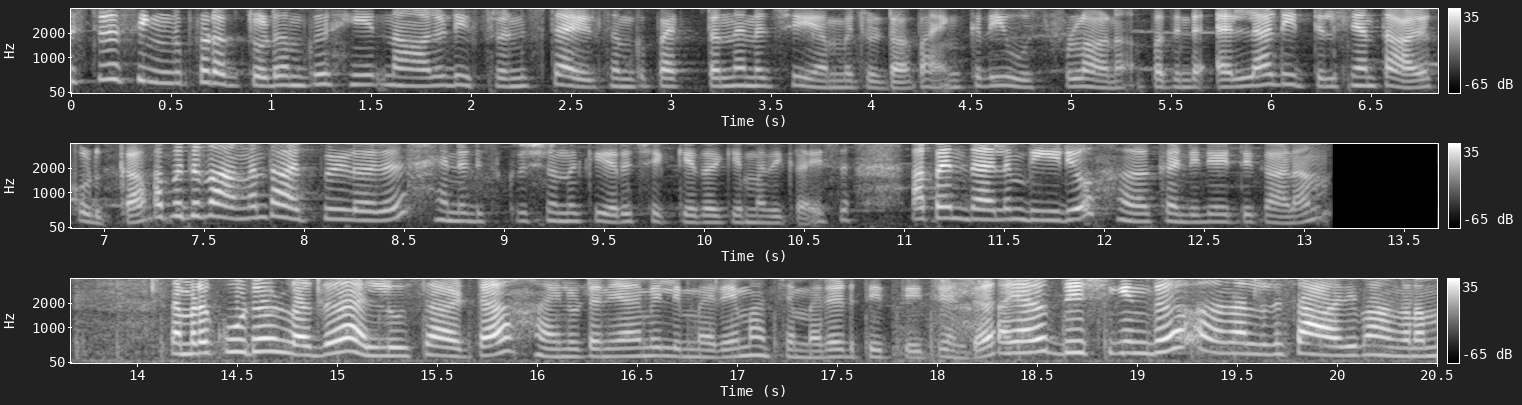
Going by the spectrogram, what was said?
ജസ്റ്റ് ഒരു സിംഗിൾ പ്രൊഡക്റ്റോട് നമുക്ക് ഈ നാല് ഡിഫറെന്റ് സ്റ്റൈൽസ് നമുക്ക് പെട്ടെന്ന് തന്നെ ചെയ്യാൻ പറ്റും കേട്ടോ ഭയങ്കര യൂസ്ഫുൾ ആണ്. അപ്പോൾ അതിന്റെ എല്ലാ ഡീറ്റെയിൽസ് ഞാൻ താഴെ കൊടുക്കാം. അപ്പോൾ ഇത് വാങ്ങാൻ താല്പര്യമുള്ളവർ എന്റെ ഡിസ്ക്രിപ്ഷൻ ഒന്ന് കയറി ചെക്ക് ചെയ്ത് നോക്കിയാൽ മതി ഗൈസ് അപ്പോൾ എന്തായാലും വീഡിയോ കണ്ടിന്യൂ ആയിട്ട് കാണാം. നമ്മുടെ കൂടെ ഉള്ളത് അല്ലൂസാട്ട തന്നെ ഞാൻ വലിയമ്മരെയും അച്ഛന്മാരെയും എടുത്തിരുത്തിയിട്ടുണ്ട്. ഞാൻ ഉദ്ദേശിക്കുന്നത് നല്ലൊരു സാരി വാങ്ങണം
